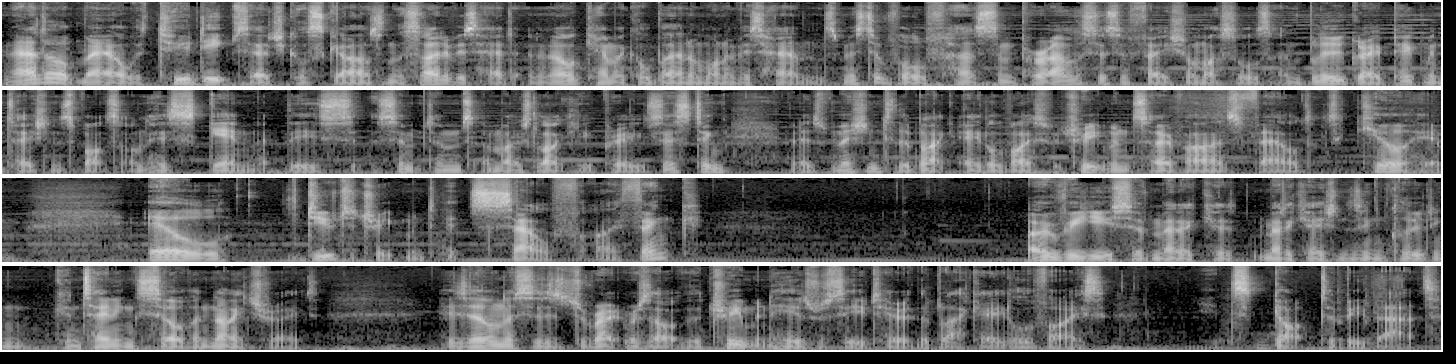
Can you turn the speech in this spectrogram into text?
An adult male with two deep surgical scars on the side of his head and an old chemical burn on one of his hands. Mr. Wolf has some paralysis of facial muscles and blue grey pigmentation spots on his skin. These symptoms are most likely pre existing, and his mission to the Black Edelweiss for treatment so far has failed to cure him. Ill due to treatment itself, I think. Overuse of medica- medications, including containing silver nitrate. His illness is a direct result of the treatment he has received here at the Black Edelweiss. It's got to be that.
